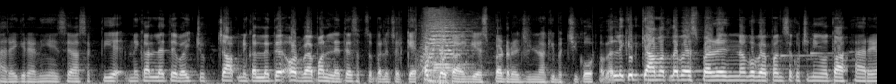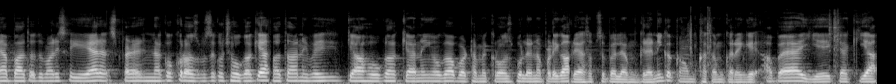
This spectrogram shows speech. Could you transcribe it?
अरे, ग्रैनी ऐसे आ सकती है। निकल लेते भाई, चुपचाप निकल लेते और वेपन लेते सबसे पहले चल के। अब बताएँगे स्पाइडर एंजिना की बच्ची को। अब लेकिन क्या मतलब है स्पाइडर एंजिना को वेपन से कुछ नहीं होता? अरे यार, बात तो तुम्हारी सही है यार। स्पाइडर एंजिना को क्रॉसबो से कुछ होगा क्या? पता नहीं भाई, क्या होगा, क्या नहीं होगा बट हमें क्रॉसबो लेना पड़ेगा। यार, सबसे पहले हम ग्रैनी का काम खत्म करेंगे। अब ये क्या किया?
